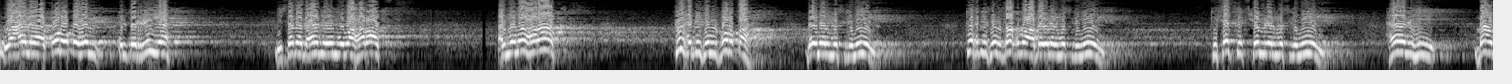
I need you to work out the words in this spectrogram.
وعلى طرقهم البرية بسبب هذه المظاهرات. المظاهرات تحدث الفرقة بين المسلمين تحدث البغضاء بين المسلمين تشتت شمل المسلمين. هذه بعض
